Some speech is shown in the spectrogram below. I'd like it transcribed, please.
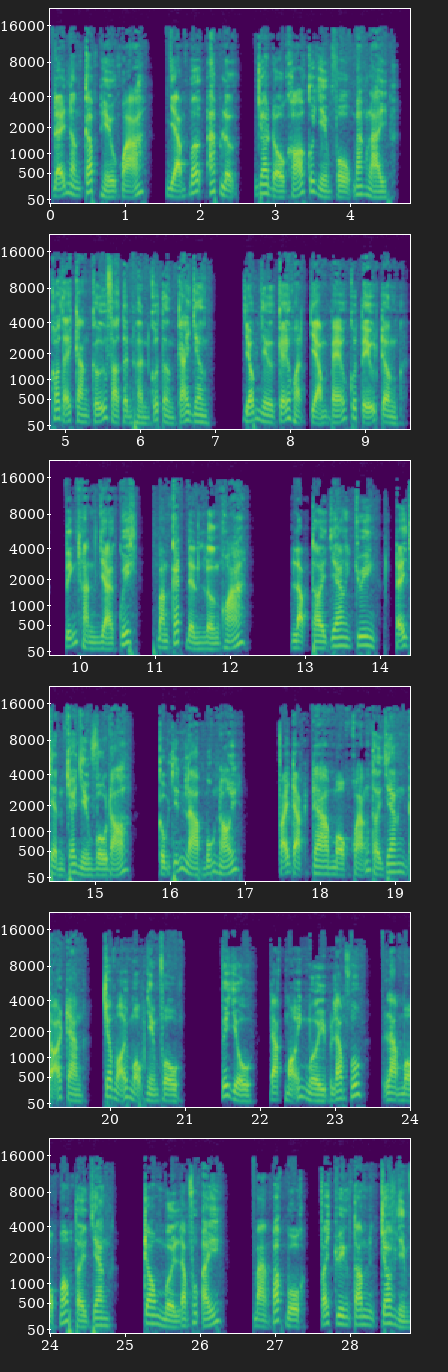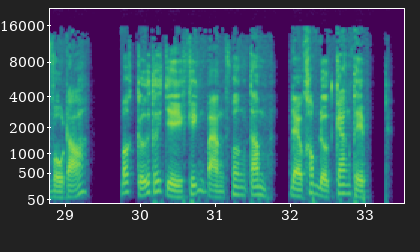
Để nâng cấp hiệu quả, giảm bớt áp lực do độ khó của nhiệm vụ mang lại có thể căn cứ vào tình hình của từng cá nhân. Giống như kế hoạch giảm béo của Tiểu Trần tiến hành giải quyết bằng cách định lượng hóa, lập thời gian chuyên để dành cho nhiệm vụ đó, cũng chính là muốn nói phải đặt ra một khoảng thời gian rõ ràng cho mỗi một nhiệm vụ. Ví dụ, đặt mỗi 15 phút là một mốc thời gian. Trong 15 phút ấy, bạn bắt buộc phải chuyên tâm cho nhiệm vụ đó. Bất cứ thứ gì khiến bạn phân tâm đều không được can thiệp.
